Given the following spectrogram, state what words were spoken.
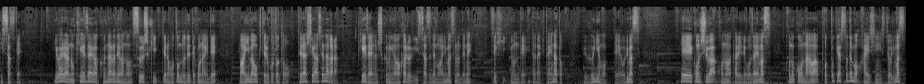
一冊で、いわゆるあの経済学ならではの数式っていうのはほとんど出てこないで、まあ、今起きていることと照らし合わせながら経済の仕組みがわかる一冊でもありますのでね、ぜひ読んでいただきたいなというふうに思っております。えー、今週はこの辺りでございます。このコーナーはポッドキャストでも配信しております。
